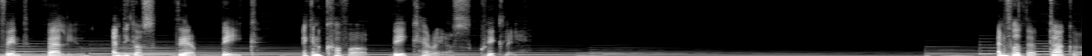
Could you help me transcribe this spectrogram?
faint value and because they're big, I can cover big areas quickly. And for the darker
